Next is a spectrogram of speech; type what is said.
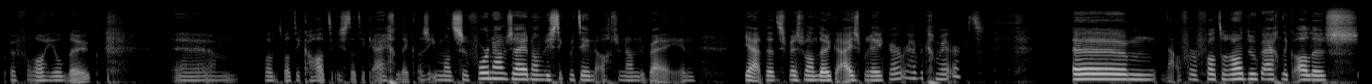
eh, vooral heel leuk. Ehm, want wat ik had, is dat ik eigenlijk, als iemand zijn voornaam zei, dan wist ik meteen de achternaam erbij. En ja, dat is best wel een leuke ijsbreker, heb ik gemerkt. Nou, voor Faltoran doe ik eigenlijk alles.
